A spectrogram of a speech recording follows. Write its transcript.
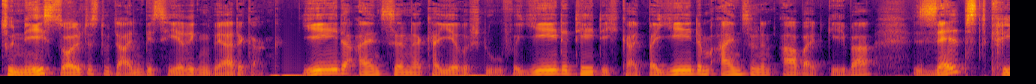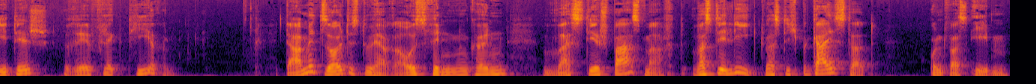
zunächst solltest du deinen bisherigen Werdegang, jede einzelne Karrierestufe, jede Tätigkeit bei jedem einzelnen Arbeitgeber selbstkritisch reflektieren. Damit solltest du herausfinden können, was dir Spaß macht, was dir liegt, was dich begeistert und was eben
